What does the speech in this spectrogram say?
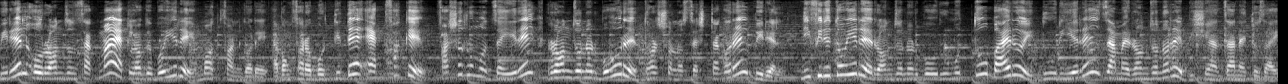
বিরেল ও রঞ্জন চাকমা এক লগে বইরে মদ ফান করে এবং পরবর্তীতে এক ফাঁকে ফাঁসর রুমত যাইরে রঞ্জনের বউরে ধর্ষণের চেষ্টা করে বিরেল। নিফিরিত ইরে রঞ্জনের বউ রুমুত্তু বাইরই দূরিয়েরে জামাই রঞ্জনরে বিষয়ান জানাইতো যায়।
